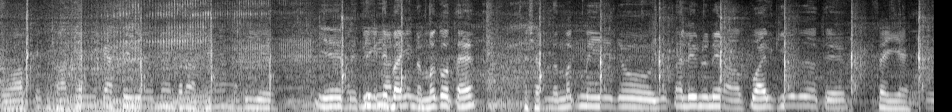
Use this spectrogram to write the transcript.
तो आपको दिखाते हैं कैसे ये मैं बनाते हैं। अभी ये ये बेसिकली भाई नमक होता है। अच्छा। नमक में ये जो ये पहले इन्होंने हाफ़ बॉयल किए हुए होते हैं। सही है। तो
